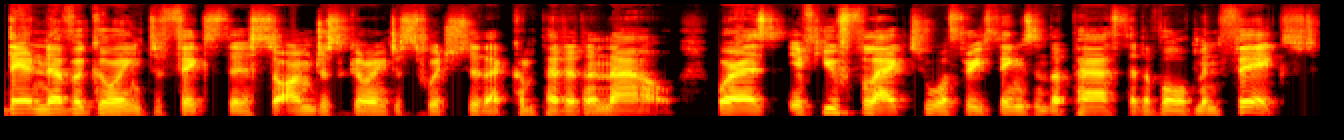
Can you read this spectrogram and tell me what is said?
they're never going to fix this. So I'm just going to switch to that competitor now. Whereas if you flag two or three things in the past that have all been fixed,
